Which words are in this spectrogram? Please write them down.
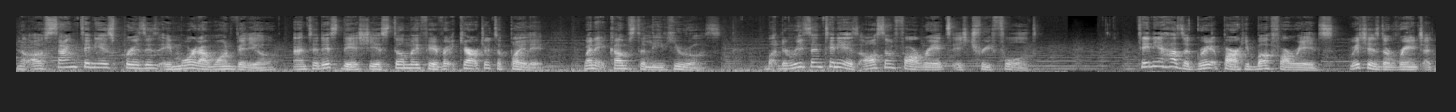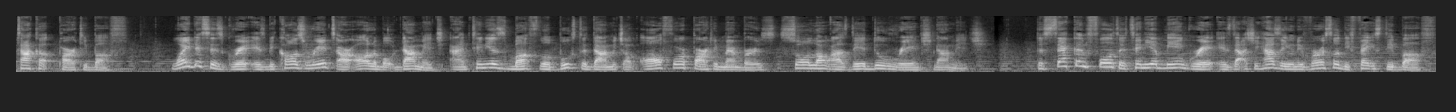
Now I've sang Tinia's praises in more than one video, and to this day she is still my favourite character to pilot when it comes to lead heroes. But the reason Tinia is awesome for raids is threefold. Tinia has a great party buff for raids, which is the range attack up party buff. Why this is great is because raids are all about damage and Tinia's buff will boost the damage of all 4 party members so long as they do range damage. The second fault to Tinia being great is that she has a universal defense debuff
